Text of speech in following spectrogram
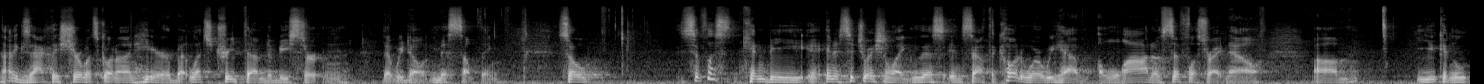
not exactly sure what's going on here, but let's treat them to be certain that we don't miss something. So syphilis can be, in a situation like this in South Dakota where we have a lot of syphilis right now, um, you can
